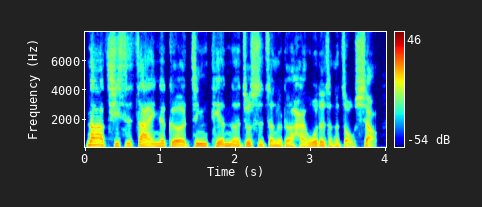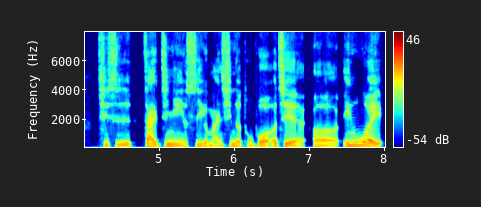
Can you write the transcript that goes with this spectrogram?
那其实，在那个今天呢，就是整个的海沃的整个走向。其实，在今年也是一个蛮新的突破，而且，呃，因为，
